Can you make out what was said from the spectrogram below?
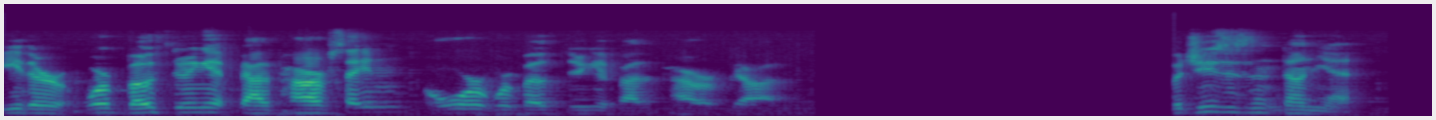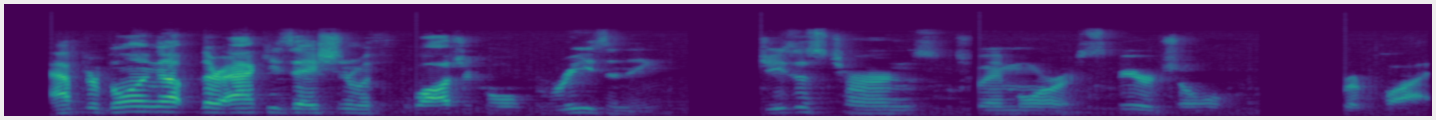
Either we're both doing it by the power of Satan, or we're both doing it by the power of God. But Jesus isn't done yet. After blowing up their accusation with logical reasoning, Jesus turns to a more spiritual reply.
